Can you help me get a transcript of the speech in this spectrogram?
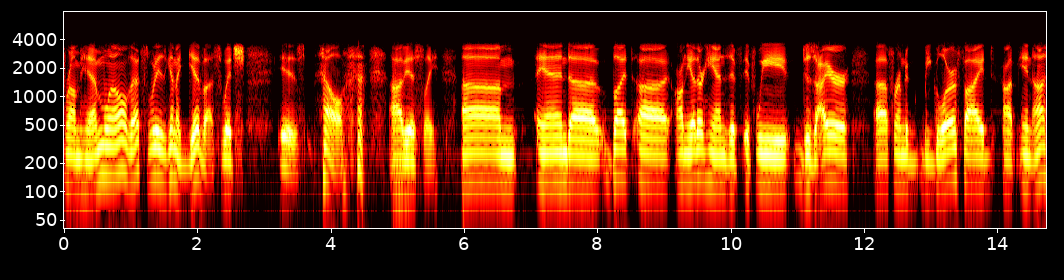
from Him, well, that's what He's going to give us, which is hell, obviously. Um, and uh, but uh, on the other hand, if if we desire uh, for Him to be glorified uh, in us,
